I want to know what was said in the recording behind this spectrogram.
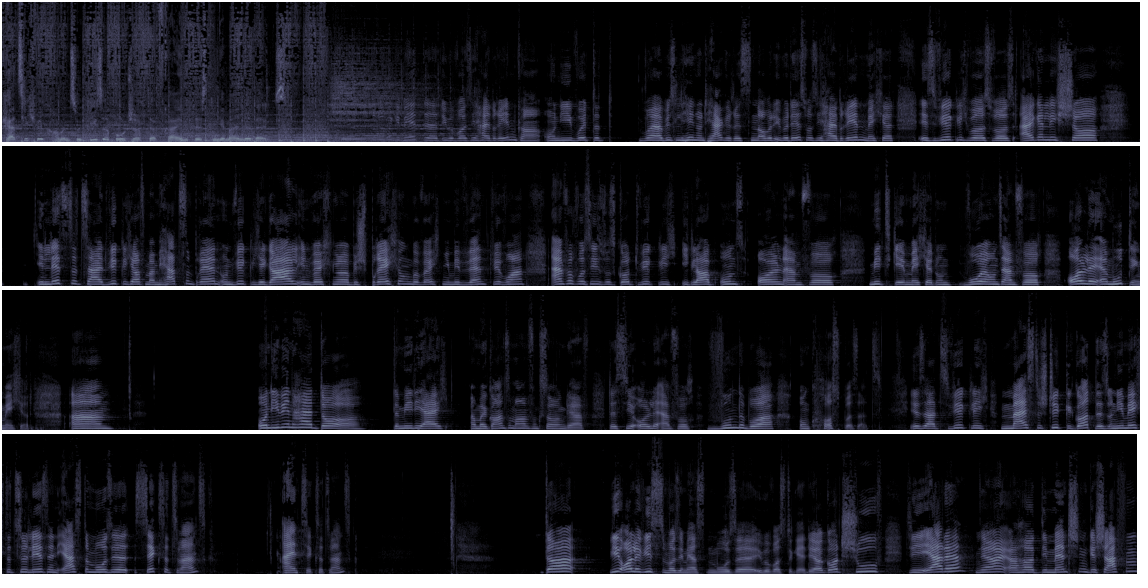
Herzlich willkommen zu dieser Botschaft der Freien Christengemeinde Wels. darüber gebetet, über was ich heute reden kann. Und ich wollte, war ein bisschen hin und her gerissen, aber über das, was ich heute reden möchte, ist wirklich was, was eigentlich schon in letzter Zeit wirklich auf meinem Herzen brennt und wirklich egal in welcher Besprechung, bei welchem Event wir waren, einfach was ist, was Gott wirklich, ich glaube, uns allen einfach mitgeben möchte und wo er uns einfach alle ermutigen möchte. Ähm, und ich bin halt da, damit ich euch einmal ganz am Anfang sagen darf, dass ihr alle einfach wunderbar und kostbar seid. Ihr seid wirklich Meisterstücke Gottes und ich möchte dazu lesen in 1. Mose 26, 1, 26. Da wir alle wissen, was im ersten Mose über was da geht. Ja, Gott schuf die Erde, ja, er hat die Menschen geschaffen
